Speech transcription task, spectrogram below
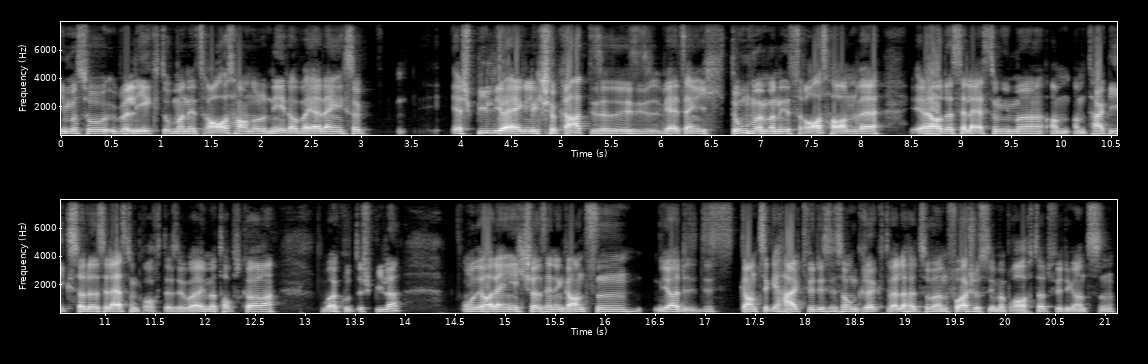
immer so überlegt, ob man jetzt raushauen oder nicht, aber er hat eigentlich gesagt, er spielt ja eigentlich schon gratis. Also es wäre jetzt eigentlich dumm, wenn man jetzt raushauen, weil er hat ja seine Leistung immer am, am Tag X hat er seine Leistung gebracht. Also er war immer Topscorer, war ein guter Spieler. Und er hat eigentlich schon seinen ganzen, ja, das ganze Gehalt für die Saison gekriegt, weil er halt so einen Vorschuss immer braucht hat für die ganzen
